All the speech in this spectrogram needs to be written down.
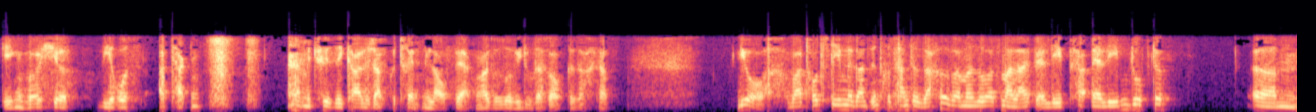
gegen solche Virusattacken mit physikalisch abgetrennten Laufwerken, also so wie du das auch gesagt hast. Ja, war trotzdem eine ganz interessante Sache, weil man sowas mal live erlebt, erleben durfte, ähm,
